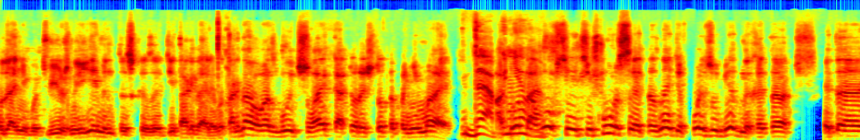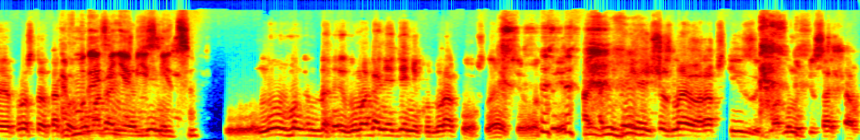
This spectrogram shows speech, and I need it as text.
куда-нибудь в Южный Йемен, так сказать, и так далее. Вот тогда у вас будет человек, который что-то понимает. Да, А поняла. того все эти курсы, это, знаете, в пользу бедных, это, это просто А такое в магазине вымогание денег. объяснится. Ну, вымогание денег у дураков, знаете. Вот. А, а теперь я еще знаю арабский язык, могу написать там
